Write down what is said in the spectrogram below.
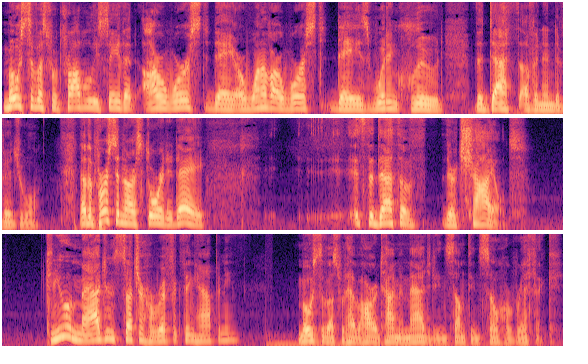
Most of us would probably say that our worst day or one of our worst days would include the death of an individual. Now, the person in our story today, it's the death of their child. Can you imagine such a horrific thing happening? Most of us would have a hard time imagining something so horrific.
